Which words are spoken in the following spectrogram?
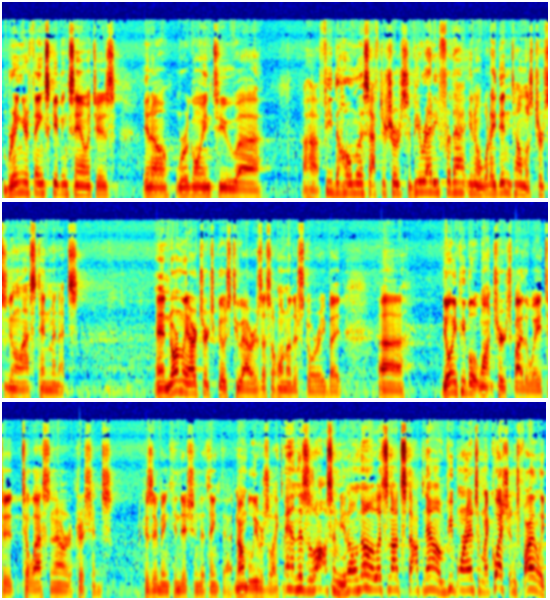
bring your Thanksgiving sandwiches. You know, we're going to, uh, uh, feed the homeless after church, so be ready for that. You know, what I didn't tell them was church is going to last 10 minutes. And normally our church goes two hours. That's a whole other story. But uh, the only people that want church, by the way, to, to last an hour are Christians because they've been conditioned to think that. Non believers are like, man, this is awesome. You know, no, let's not stop now. People are answering my questions finally.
